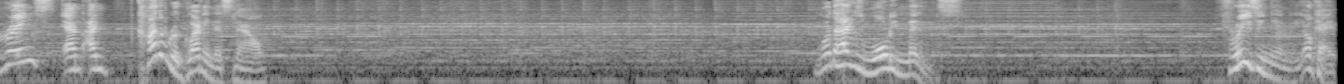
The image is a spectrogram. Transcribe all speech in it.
rings, and I'm kind of regretting this now. What the heck is Woolly Mints? Freezing nearly. Okay.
